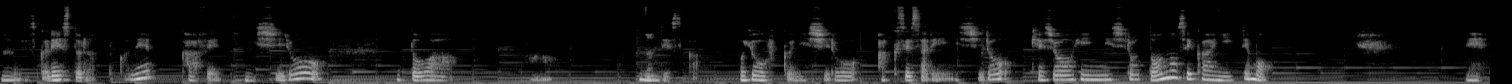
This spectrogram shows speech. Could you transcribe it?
何ですか、レストランとかね、カフェにしろ、あとは、何ですか、お洋服にしろ、アクセサリーにしろ、化粧品にしろ、どの世界にいても、ね、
